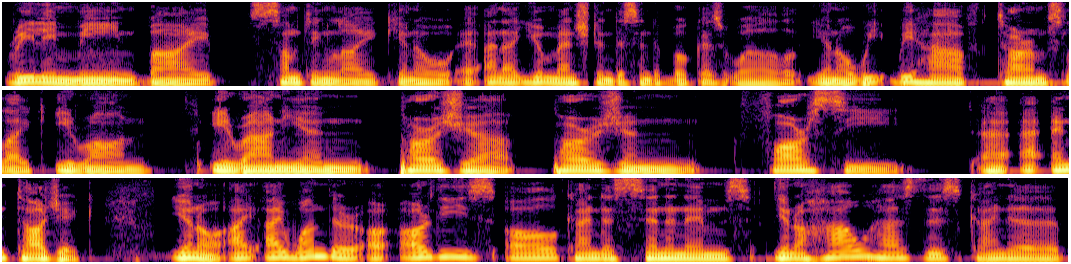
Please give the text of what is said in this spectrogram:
really mean by something like, you know, and you mentioned this in the book as well. You know, we, we have terms like Iran, Iranian, Persia, Persian, Farsi, uh, and Tajik. You know, I, I wonder, are, are, these all kind of synonyms? You know, how has this kind of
